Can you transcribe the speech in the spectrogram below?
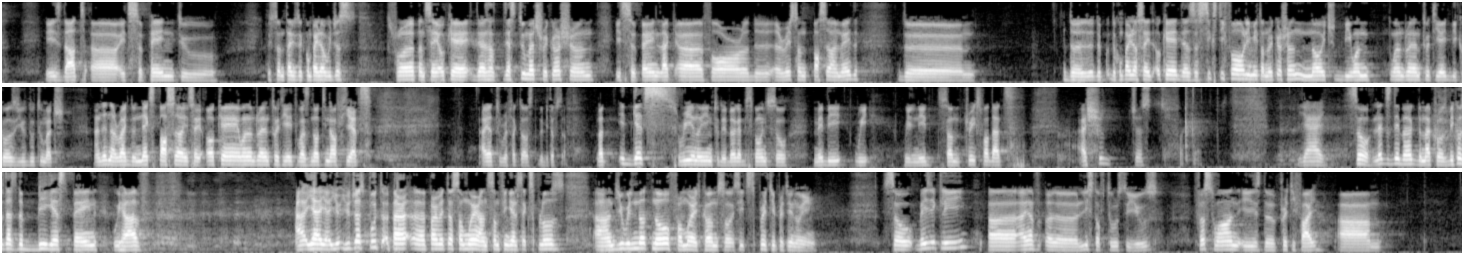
is that uh, it's a pain to, sometimes the compiler will just throw up and say, okay, there's, a, there's too much recursion, it's a pain. Like uh, for the recent parser I made, the, the, the, the, compiler said, okay, there's a 64 limit on recursion, now it should be 128 because you do too much. And then I write the next parser and say, okay, 128 was not enough yet. I had to refactor a bit of stuff. But it gets really annoying to debug at this point, so maybe we will need some tricks for that. I should just fuck that. Yeah. So let's debug the macros, because that's the biggest pain we have. Uh, yeah, yeah, you, you just put a par parameter somewhere and something else explodes and you will not know from where it comes, so it's pretty, pretty annoying. So basically, uh, I have a list of tools to use. First one is the Prettify. Um,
